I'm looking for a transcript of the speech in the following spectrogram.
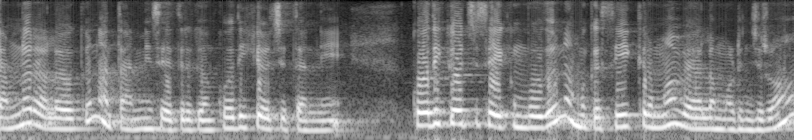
டம்ளர் அளவுக்கு நான் தண்ணி சேர்த்துருக்கேன் கொதிக்க வச்சு தண்ணி. கொதிக்க வச்சு சேர்க்கும்போது நமக்கு சீக்கிரமாக வேலை முடிஞ்சிடும்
